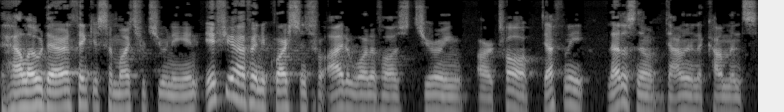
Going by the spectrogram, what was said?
hello there. Thank you so much for tuning in. If you have any questions for either one of us during our talk, definitely let us know down in the comments.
